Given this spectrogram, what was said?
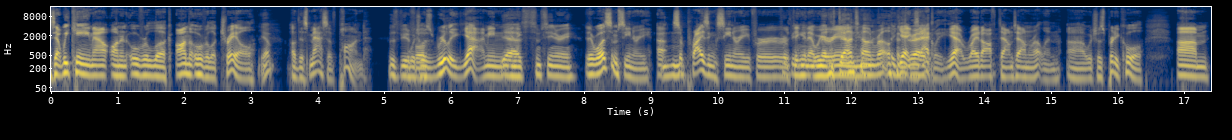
is that we came out on an overlook on the Overlook Trail yep of this massive pond, it was beautiful which was really yeah. I mean, yeah it's some scenery there was some scenery, uh, Mhm. surprising scenery for, For thinking that we were in downtown Rutland, Yeah, right. exactly. Yeah, right off downtown Rutland, uh, which was pretty cool. Um,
